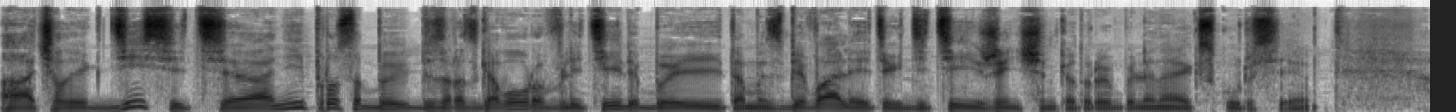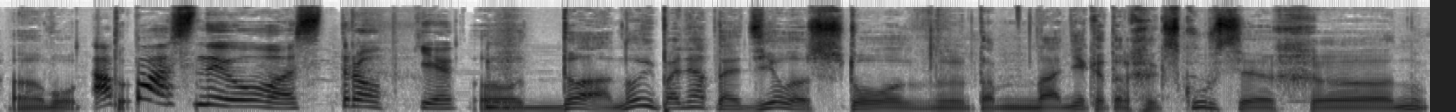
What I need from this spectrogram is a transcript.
а человек 10, они просто бы без разговоров влетели бы и там избивали этих детей и женщин, которые были на экскурсии. А, вот. Опасные у вас тропки. А, да, ну и понятное дело, что э, там на некоторых экскурсиях, э, ну,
